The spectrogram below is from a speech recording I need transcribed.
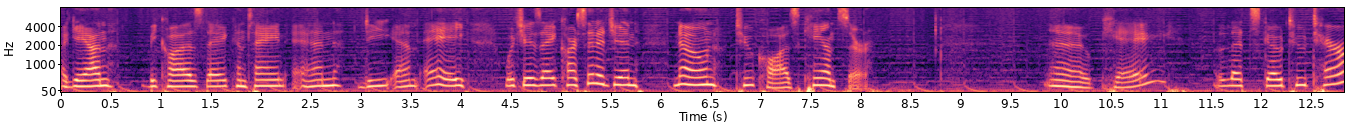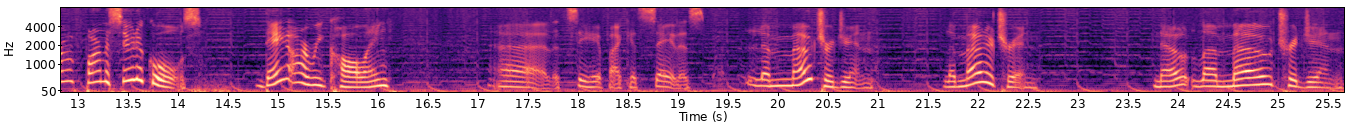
again, because they contain NDMA, which is a carcinogen known to cause cancer. Okay, let's go to Taro Pharmaceuticals. They are recalling, uh, let's see if I could say this, lamotrigine, lamotrigine, No, lamotrigine.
